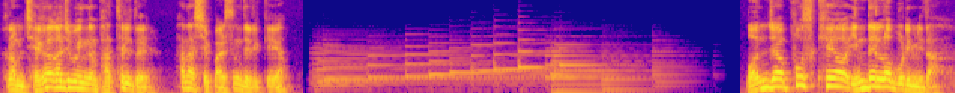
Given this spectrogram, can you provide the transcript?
그럼 제가 가지고 있는 바틀들 하나씩 말씀드릴게요. 먼저 포스케어 인델러블입니다.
